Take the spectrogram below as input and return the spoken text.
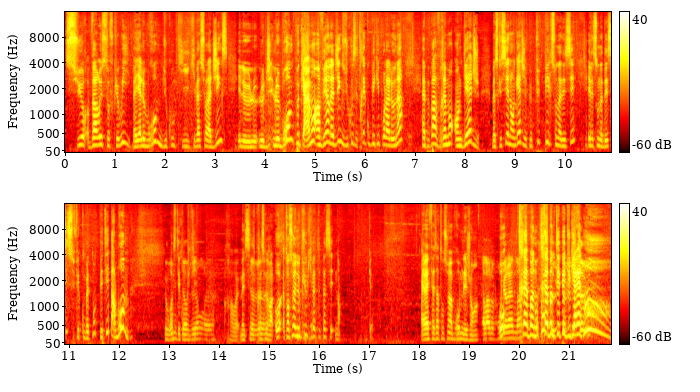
sur Varus, sauf que oui, bah il y a le Brome du coup qui, qui va sur la Jinx. Et le, le, le, le Brome peut carrément 1v1 la Jinx, du coup c'est très compliqué pour la Léona. Elle peut pas vraiment engage, parce que si elle engage, elle peut plus pile son ADC. Et son ADC se fait complètement péter par le Brome. Le c'était qui est un compliqué. euh, Ah ouais, mais c'est presque normal. Oh, attention, il y a le Q qui va peut-être passer. Non. Ok. Ah ouais, faites attention à Brome les gens. hein. Ah là, Oh, Garen très bonne, très bonne TP du Garen. Oh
